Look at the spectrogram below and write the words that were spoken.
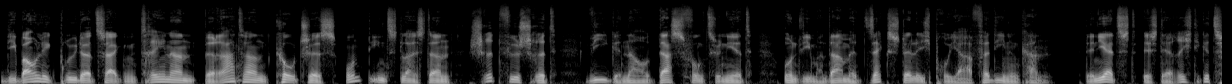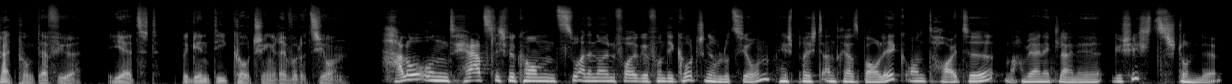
Die Baulig-Brüder zeigen Trainern, Beratern, Coaches und Dienstleistern Schritt für Schritt, wie genau das funktioniert und wie man damit sechsstellig pro Jahr verdienen kann. Denn jetzt ist der richtige Zeitpunkt dafür. Jetzt beginnt die Coaching-Revolution. Hallo und herzlich willkommen zu einer neuen Folge von Die Coaching Revolution. Hier spricht Andreas Baulig und heute machen wir eine kleine Geschichtsstunde.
